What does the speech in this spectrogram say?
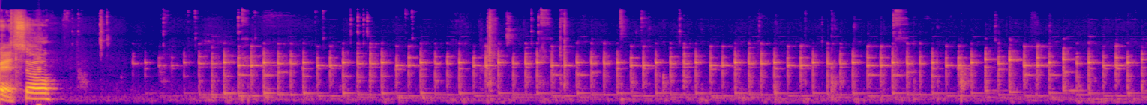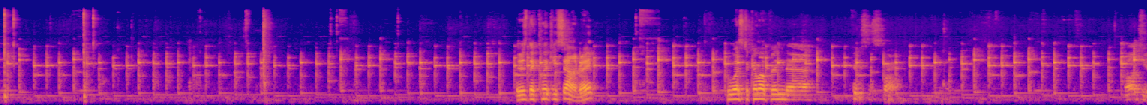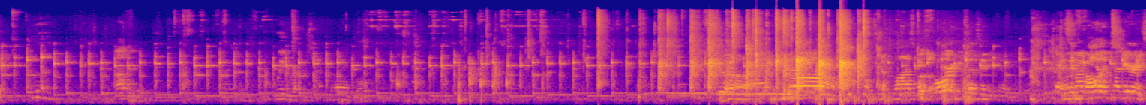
Okay, so there's the clicky sound, right? Who wants to come up and uh, fix this phone? Before he does anything. As in volunteering,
